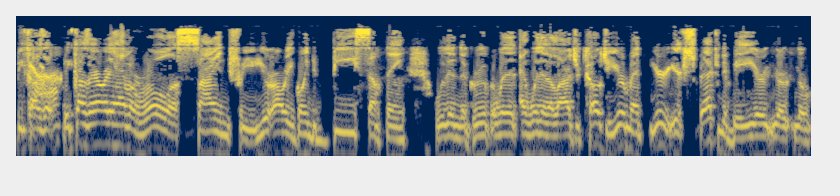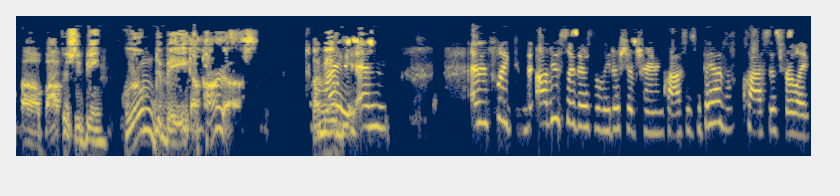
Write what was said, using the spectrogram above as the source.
Because, Yeah. because they already have a role assigned for you. You're already going to be something within the group and within, and within a larger culture. You're meant, you're, you're expected to be, you're, you're, you're, uh, obviously being groomed to be a part of. I mean, right. And and it's like obviously there's the leadership training classes, but they have classes for like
